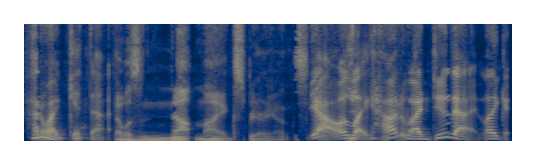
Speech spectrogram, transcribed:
How do I get that? That was not my experience. Yeah, I was Ye- like, how do I do that? Like,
